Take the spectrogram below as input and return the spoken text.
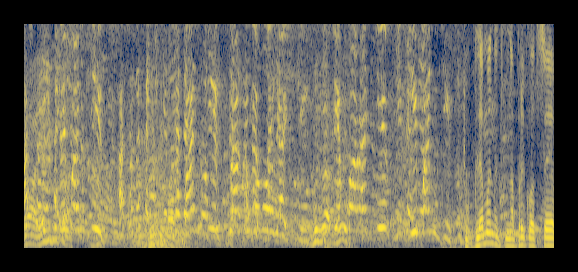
А что ты бандит? А что вы хотите сказать? Бандит самый настоящий. Сепаратист и бандит. Для мене, наприклад, це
